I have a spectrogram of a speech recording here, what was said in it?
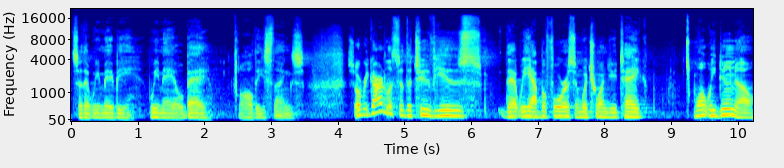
so that we may, be, we may obey all these things. So, regardless of the two views that we have before us and which one you take, what we do know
